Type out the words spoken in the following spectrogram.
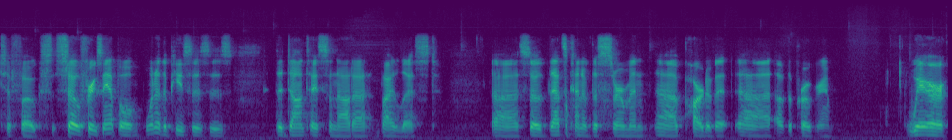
to folks. So, for example, one of the pieces is the Dante Sonata by Liszt. Uh, so that's kind of the sermon uh, part of it uh, of the program, where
